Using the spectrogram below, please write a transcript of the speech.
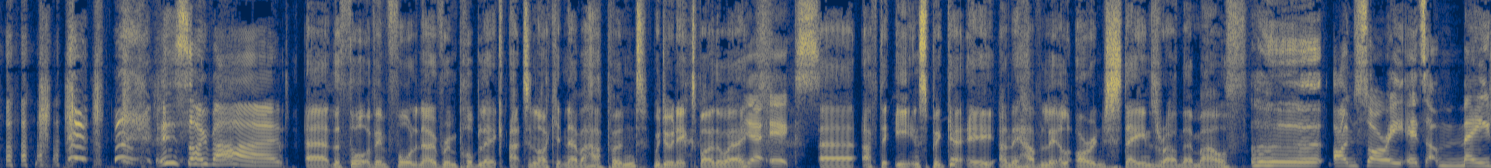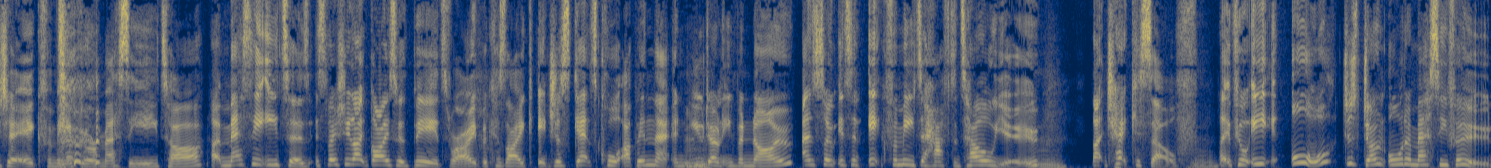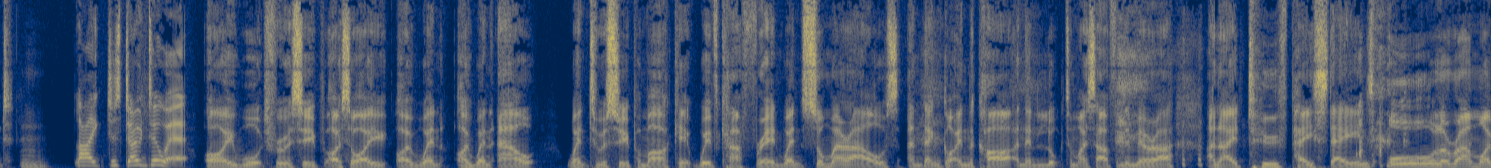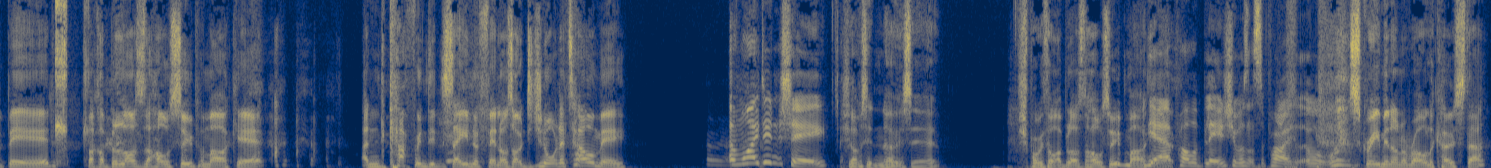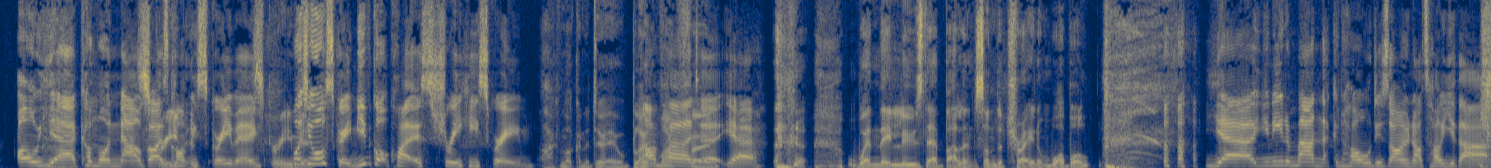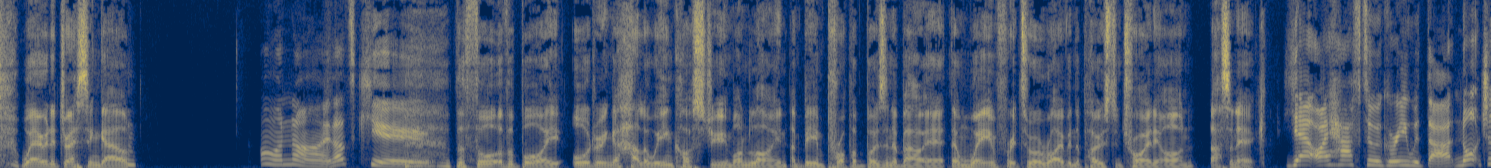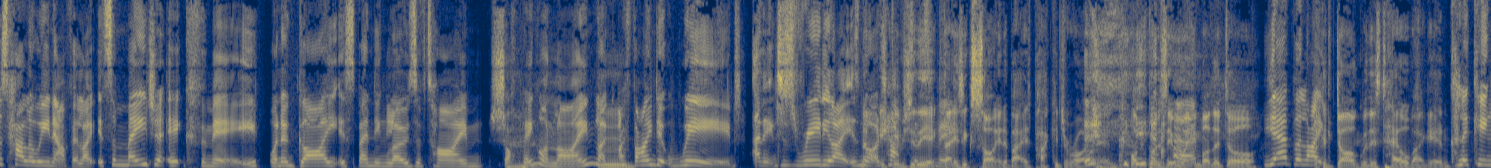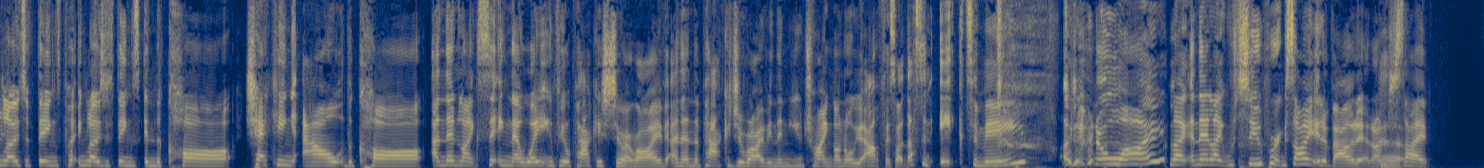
it's so bad. Uh, the thought of him falling over in public, acting like it never happened. We're doing icks, by the way. Yeah, icks. Uh, after eating spaghetti and they have little orange stains around their mouth. Uh, I'm sorry, it's a major ick for me if you're a messy eater. Like messy eaters, especially like guys with beards, right? Because like it just gets caught up in there and you mm. don't even know. And so it's an ick for me to have to tell you, mm. like check yourself. Mm. Like if you're eating, or just don't order messy food. Like just don't do it. I walked through a super. I so I I went I went out went to a supermarket with Catherine, went somewhere else, and then got in the car and then looked at myself in the mirror and I had toothpaste stains all around my beard, like I blozzed the whole supermarket. And Catherine didn't say anything. I was like, Did you not want to tell me? And why didn't she? She obviously didn't notice it. She probably thought I blozzed the whole supermarket. Yeah, probably. And she wasn't surprised at all. Screaming on a roller coaster. oh yeah, come on now, guys can't be screaming. Screaming. What's your scream? You've got quite a shrieky scream. I'm not going to do it. It will blow I've the heard it. Yeah, When they lose their balance on the train and wobble, yeah. You need a man that can hold his own. I'll tell you that. wearing a dressing gown. Oh no, that's cute. The thought of a boy ordering a Halloween costume online and being proper buzzing about it, then waiting for it to arrive in the post and trying it on. That's an ick. Yeah, I have to agree with that. Not just Halloween outfit. Like, it's a major ick for me when a guy is spending loads of time shopping online. Like, I find it weird, and it just really like is not Mm. it gives you the ick that he's excited about his package arriving. Like buzzing, waiting by the door. yeah, but Like like, a dog with his tail wagging. clicking loads of things, putting loads of things in the cart, checking out the cart, and then like sitting there waiting for your package to arrive, and then the package arriving, then you trying on all your outfits. Like that's an ick to me. I don't know why. Like, and they're like super excited about it, and I'm just like,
